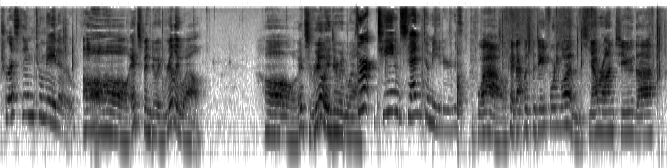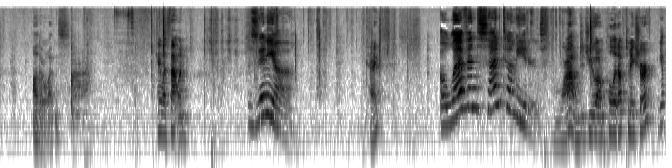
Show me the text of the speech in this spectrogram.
Tristan tomato. Oh, it's been doing really well. Oh, it's really doing well. Thirteen centimeters. Wow. Okay, that was the day 41s. Now we're on to the other ones. Okay, what's that one? Zinnia. Okay. Eleven centimeters. Wow. Did you um, pull it up to make sure? Yep.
